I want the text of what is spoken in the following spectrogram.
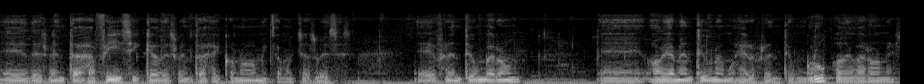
eh, desventaja física, desventaja económica muchas veces, frente a un varón, obviamente una mujer frente a un grupo de varones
